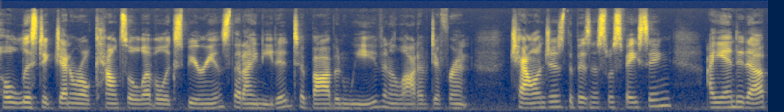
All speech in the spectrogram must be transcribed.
holistic general counsel level experience that I needed to bob and weave in a lot of different challenges the business was facing. I ended up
